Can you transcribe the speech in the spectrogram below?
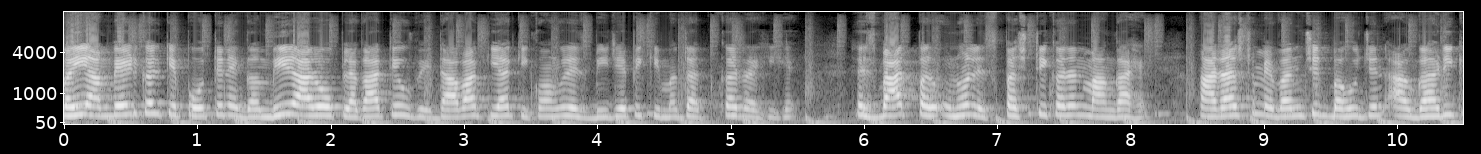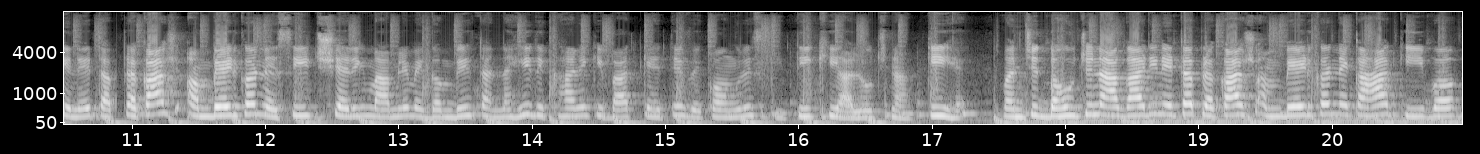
वहीं अंबेडकर के पोते ने गंभीर आरोप लगाते हुए दावा किया कि कांग्रेस बीजेपी की मदद कर रही है। इस बात पर उन्होंने स्पष्टीकरण मांगा है। महाराष्ट्र में वंचित बहुजन आघाड़ी के नेता प्रकाश अंबेडकर ने सीट शेयरिंग मामले में गंभीरता नहीं दिखाने की बात कहते हुए कांग्रेस की तीखी आलोचना की है। वंचित बहुजन आघाड़ी नेता प्रकाश अंबेडकर ने कहा कि वह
